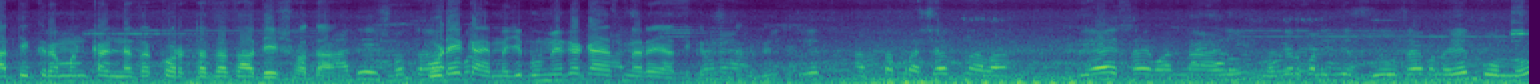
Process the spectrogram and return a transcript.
अतिक्रमण काढण्याचा कोर्टाचाच आदेश होता. आदेश होता. पुढे काय? म्हणजे भूमिका काय असणार आहे अतिक्रमण आत्ता प्रशासनाला पी आय साहेबांना आणि नगरपालिकेच्या सी ओ साहेबांना हेच बोललो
